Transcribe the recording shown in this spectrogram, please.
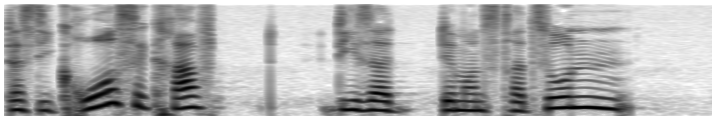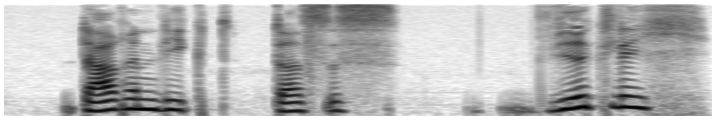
dass die große Kraft dieser Demonstrationen darin liegt, dass es wirklich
